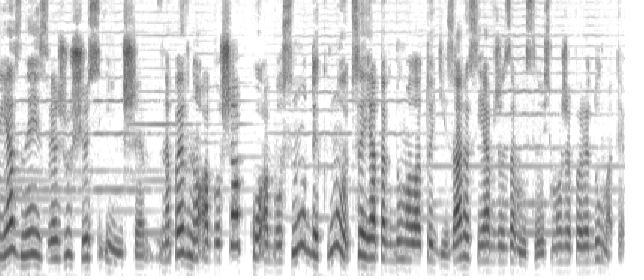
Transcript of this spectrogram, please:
я з неї зв'яжу щось інше. Напевно, або шапку, або снудик. Ну, це я так думала тоді. Зараз я вже замислююсь, може передумати.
